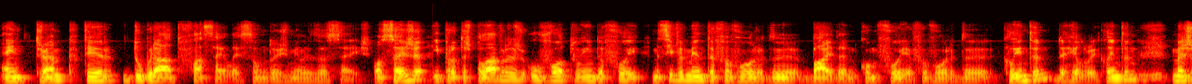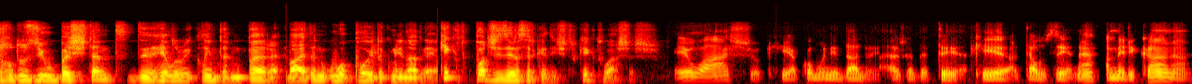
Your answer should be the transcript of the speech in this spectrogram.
em Trump ter dobrado face à eleição de 2016. Ou seja, e por outras palavras, o voto ainda foi massivamente a favor de Biden, como foi a favor de Clinton, de Hillary Clinton, mas reduziu bastante de Hillary Clinton para Biden o apoio da comunidade gay. O que é que tu podes dizer acerca disto? O que é que tu achas? Eu acho que a comunidade LGBT, que até o Z, né, americana,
